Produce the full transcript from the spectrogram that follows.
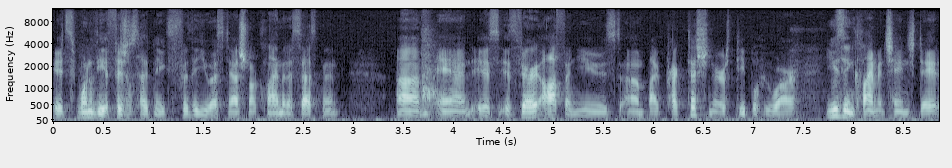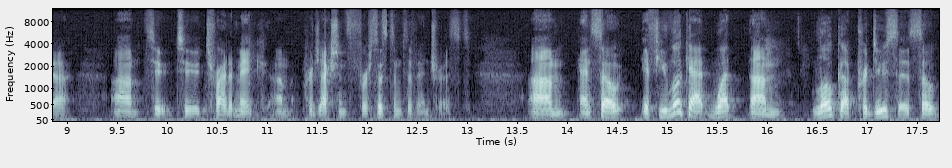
it's one of the official techniques for the US National Climate Assessment um, and is, is very often used um, by practitioners, people who are using climate change data um, to, to try to make um, projections for systems of interest. Um, and so if you look at what um, LOCA produces, so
